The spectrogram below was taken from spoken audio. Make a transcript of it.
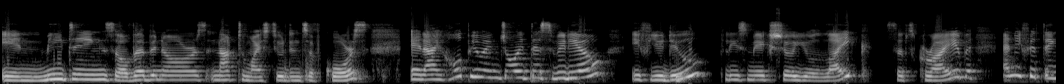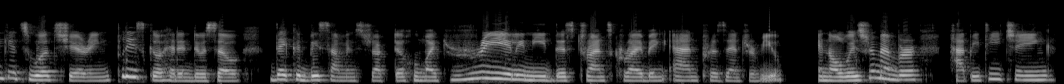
in meetings or webinars, not to my students, of course. And I hope you enjoyed this video. If you do, please make sure you like, subscribe, and if you think it's worth sharing, please go ahead and do so. There could be some instructor who might really need this transcribing and presenter view. And always remember, happy teaching!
